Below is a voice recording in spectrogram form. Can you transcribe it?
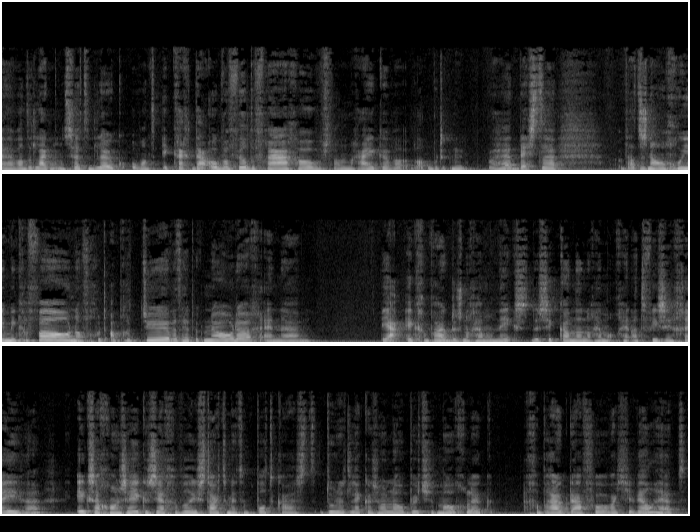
Uh, want het lijkt me ontzettend leuk. Want ik krijg daar ook wel veel de vragen over. Van Marijke, wat, wat moet ik nu beste wat is nou een goede microfoon of goed apparatuur? Wat heb ik nodig? En uh, ja, ik gebruik dus nog helemaal niks. Dus ik kan daar nog helemaal geen advies in geven. Ik zou gewoon zeker zeggen: wil je starten met een podcast? Doe het lekker zo low budget mogelijk. Gebruik daarvoor wat je wel hebt.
